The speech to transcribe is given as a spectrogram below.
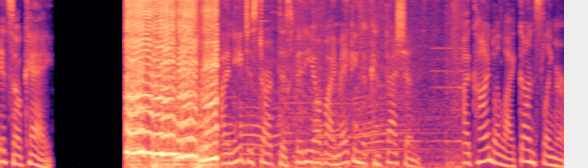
It's okay. I need to start this video by making a confession. I kinda like Gunslinger.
